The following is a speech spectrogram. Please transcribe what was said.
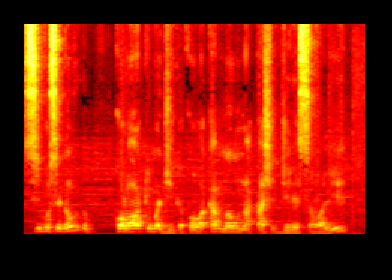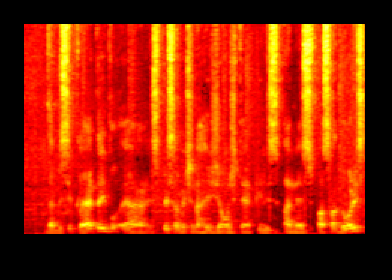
Se você não coloque uma dica, coloque a mão na caixa de direção ali da bicicleta, e, é, especialmente na região onde tem aqueles anéis passadores.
